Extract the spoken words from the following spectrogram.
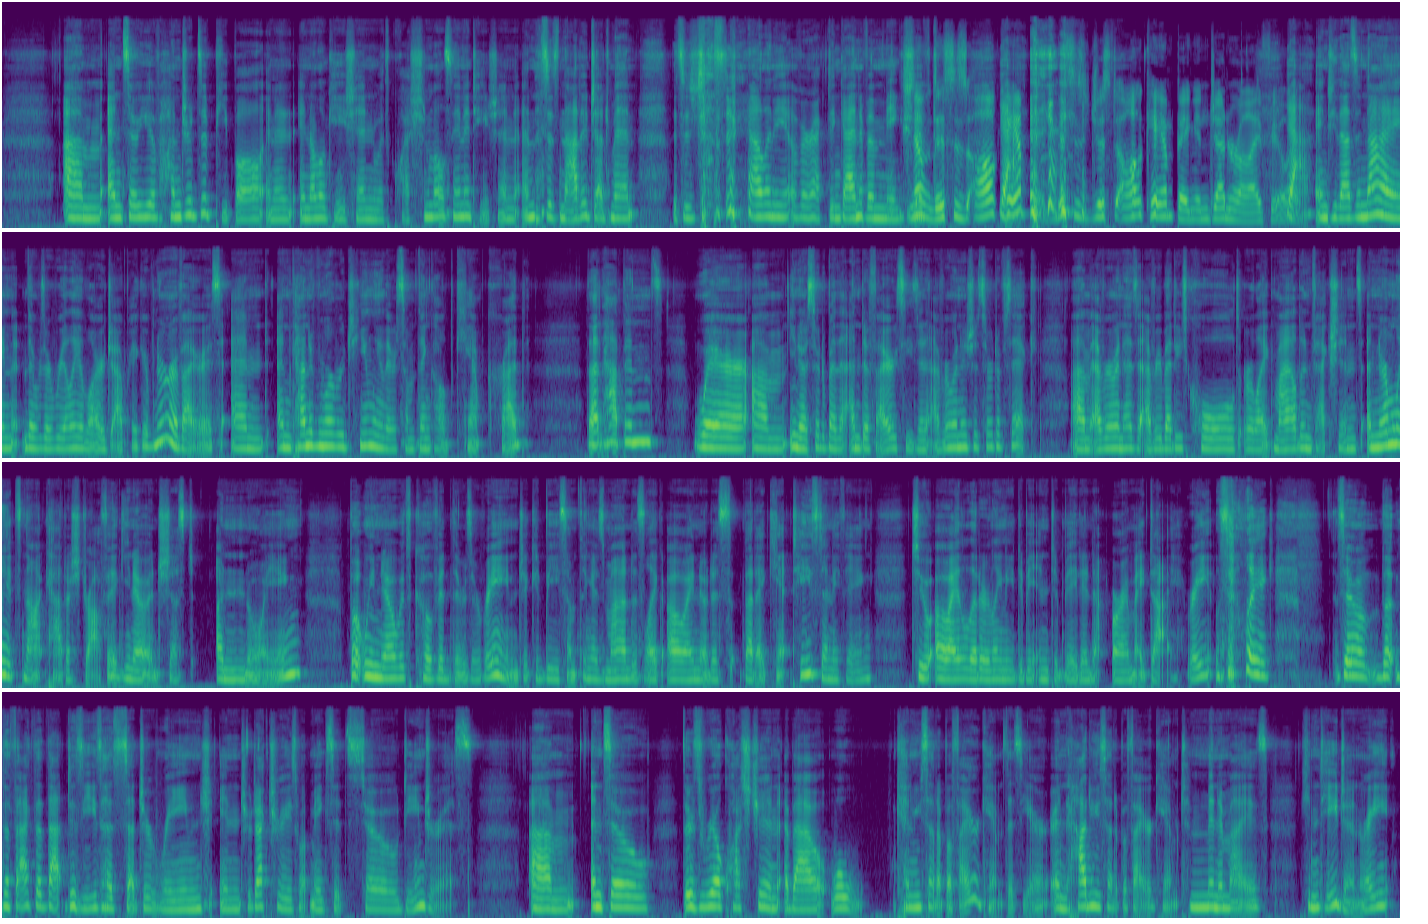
Um, and so you have hundreds of people in a, in a location with questionable sanitation. And this is not a judgment. This is just a reality of erecting kind of a makeshift. No, this is all yeah. camping. this is just all camping in general, I feel. Yeah. Like. In 2009, there was a really large outbreak of norovirus. And, and kind of more routinely, there's something called Camp Crud that happens where um, you know sort of by the end of fire season everyone is just sort of sick um, everyone has everybody's cold or like mild infections and normally it's not catastrophic you know it's just annoying. But we know with COVID, there's a range. It could be something as mild as, like, oh, I notice that I can't taste anything, to, oh, I literally need to be intubated or I might die, right? So, like, so the, the fact that that disease has such a range in trajectory is what makes it so dangerous. Um, and so there's a real question about, well, can you set up a fire camp this year? And how do you set up a fire camp to minimize contagion, right?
